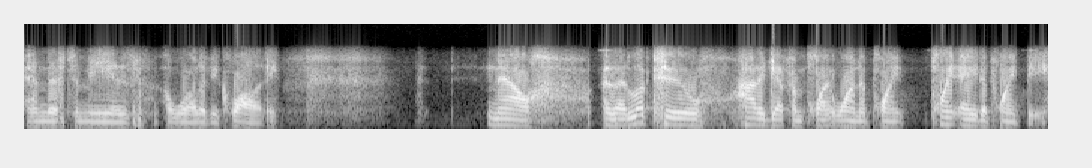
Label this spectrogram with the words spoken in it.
And this, to me, is a world of equality. Now, as I look to how to get from point one to point point A to point B,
